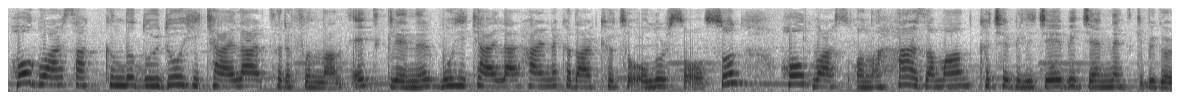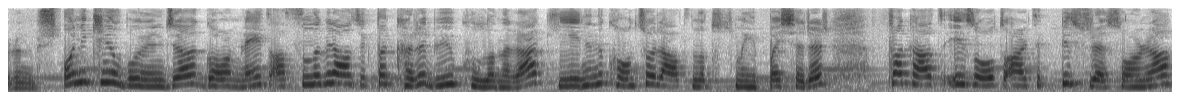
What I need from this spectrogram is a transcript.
Hogwarts hakkında duyduğu hikayeler tarafından etkilenir. Bu hikayeler her ne kadar kötü olursa olsun Hogwarts ona her zaman kaçabileceği bir cennet gibi görünmüş. 12 yıl boyunca Gormlade aslında birazcık da kara büyü kullanarak yeğenini kontrol altında tutmayı başarır. Fakat Isolde artık bir süre sonra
